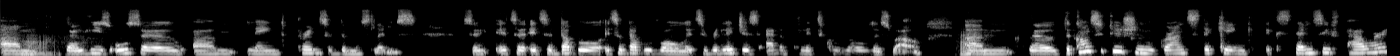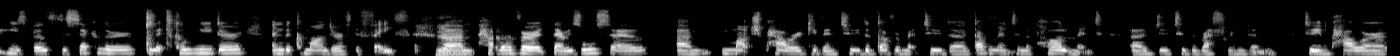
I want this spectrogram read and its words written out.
Um, Ah, so he's also um, named Prince of the Muslims. So it's a it's a double it's a double role. It's a religious and a political role as well. ah, Um, so the constitution grants the king extensive power. He's both the secular political leader and the commander of the faith. yeah. Um, however, there is also um, much power given to the government, to the government and the parliament, uh, due to the referendum, to empower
